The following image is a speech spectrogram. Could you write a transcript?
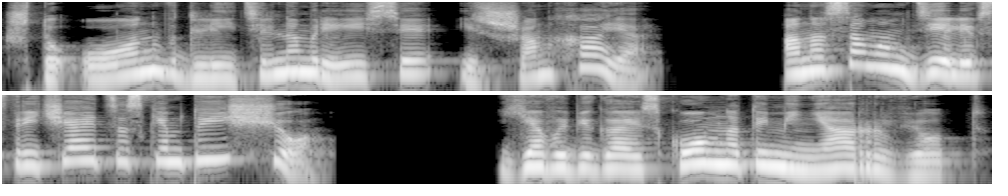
что он в длительном рейсе из Шанхая, а на самом деле встречается с кем-то еще. Я выбегаю из комнаты, меня рвет.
